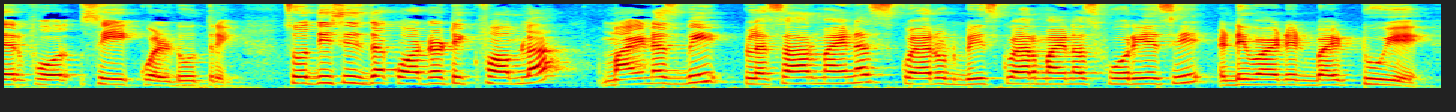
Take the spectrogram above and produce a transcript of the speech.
therefore c equal to 3 so this is the quadratic formula minus b plus or minus square root b square minus 4ac divided by 2a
